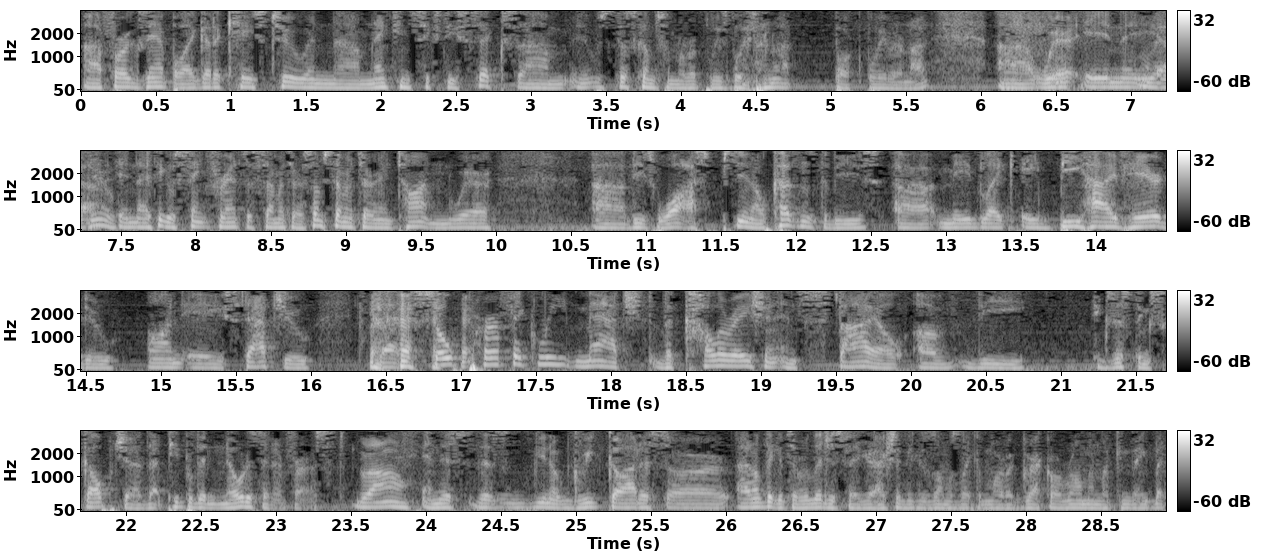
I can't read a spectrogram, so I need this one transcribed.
Uh, for example, I got a case too in um, 1966. Um, it was this comes from a Ripley's Believe It or Not book, believe it or not, uh, where in a uh, in I think it was St. Francis Cemetery, some cemetery in Taunton, where uh, these wasps, you know, cousins to bees, uh, made like a beehive hairdo on a statue that so perfectly matched the coloration and style of the existing sculpture that people didn't notice it at first. Wow. And this, this, you know, Greek goddess, or I don't think it's a religious figure. I actually, I think it's almost like a more of a Greco-Roman looking thing. But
